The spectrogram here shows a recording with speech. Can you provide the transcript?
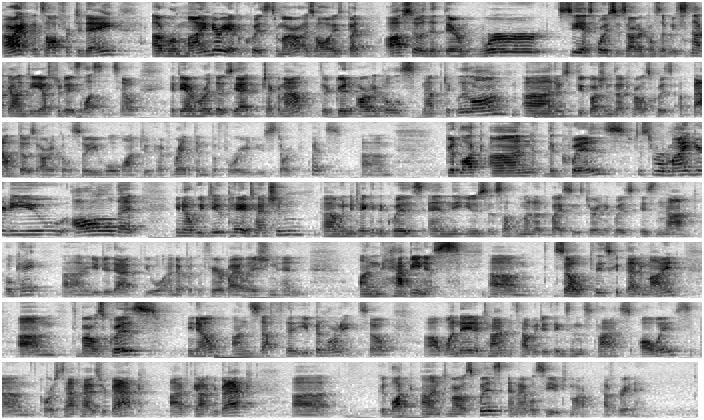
All right, that's all for today. A reminder, we have a quiz tomorrow, as always, but also that there were CS Voices articles that we snuck onto yesterday's lesson. So if you haven't read those yet, check them out. They're good articles, not particularly long. Uh, there's a few questions on tomorrow's quiz about those articles, so you will want to have read them before you start the quiz. Um, good luck on the quiz. Just a reminder to you all that you know, we do pay attention uh, when you're taking the quiz, and the use of supplemental devices during the quiz is not okay. Uh, you do that, you will end up with a fair violation and unhappiness. Um, so please keep that in mind. Um, tomorrow's quiz, you know, on the stuff that you've been learning. So uh, one day at a time, that's how we do things in this class, always. Um, course staff has your back. I've got your back. Uh, good luck on tomorrow's quiz, and I will see you tomorrow. Have a great night.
